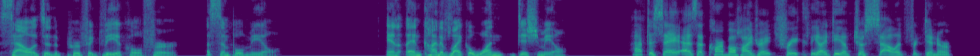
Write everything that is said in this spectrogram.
salads are the perfect vehicle for a simple meal. And, and kind of like a one dish meal. I have to say, as a carbohydrate freak, the idea of just salad for dinner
